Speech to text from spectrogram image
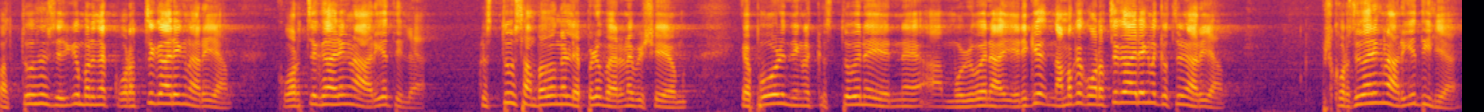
പത്തൂസ് ശരിക്കും പറഞ്ഞാൽ കുറച്ച് കാര്യങ്ങൾ അറിയാം. കുറച്ച് കാര്യങ്ങൾ അറിയത്തില്ല. ക്രിസ്തു സംഭവങ്ങളിൽ എപ്പോഴും വരണ വിഷയം എപ്പോഴും നിങ്ങൾ ക്രിസ്തുവിനെ എന്നെ മുഴുവനായി എനിക്ക് നമുക്ക് കുറച്ച് കാര്യങ്ങൾ ക്രിസ്തുവിനെ അറിയാം. പക്ഷെ കുറച്ച് കാര്യങ്ങൾ അറിയത്തില്ല.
